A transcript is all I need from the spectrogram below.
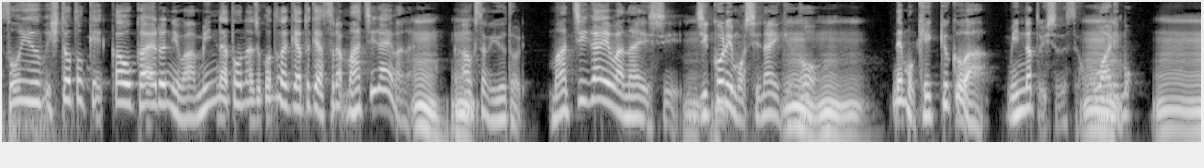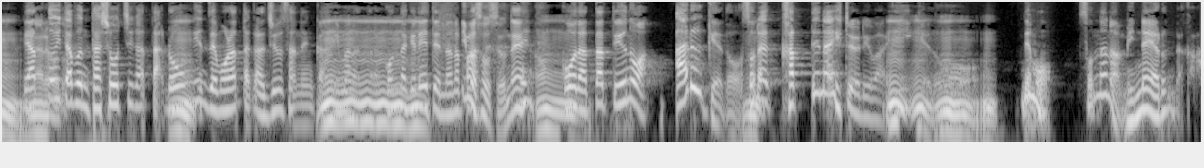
そういう人と結果を変えるには、みんなと同じことだけやっときゃ、それは間違いはない。うん。うん。青木さんが言う通り。間違いはないしうん、事故りもしないけど、うんうんでも結局はみんなと一緒ですよ。うん終わりも。うん。うん。やっといた分多少違った。ローン減税もらったから13年間、うん今だったらこんだけうん0.7%。今そうですよね。んこうだったっていうのはあるけど、それは買ってない人よりはいいけどうんうんうんうん、でも、そんなのはみんなやるんだから。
